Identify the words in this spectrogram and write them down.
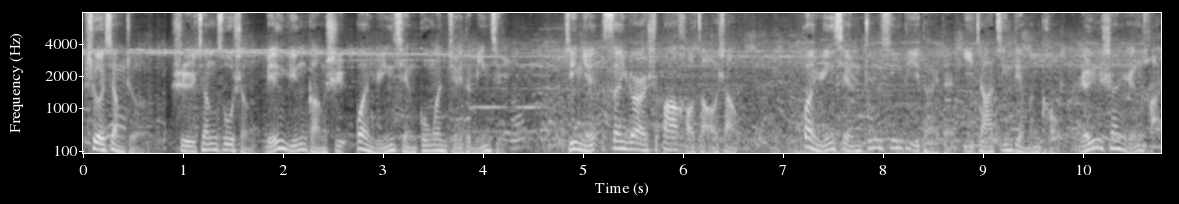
摄像者是江苏省连云港市灌云县公安局的民警。今年三月二十八号早上。灌云县中心地带的一家金店门口人山人海，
